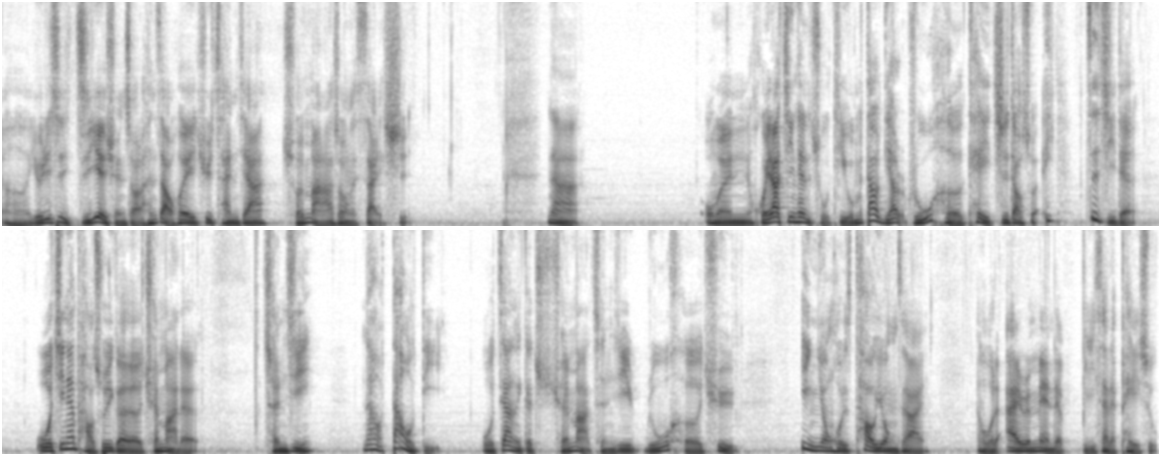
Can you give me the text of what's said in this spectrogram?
呃，尤其是职业选手很少会去参加纯马拉松的赛事。那我们回到今天的主题，我们到底要如何可以知道说，哎，自己的我今天跑出一个全马的成绩，那到底我这样的一个全马成绩如何去应用或者套用在我的 Ironman 的比赛的配速？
